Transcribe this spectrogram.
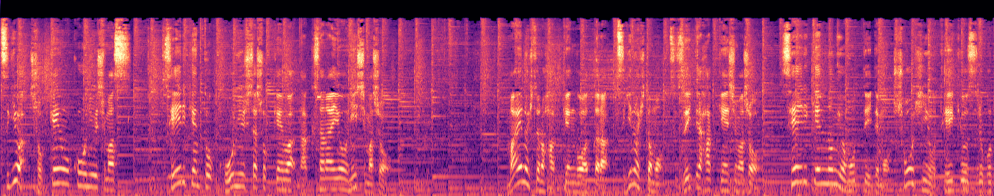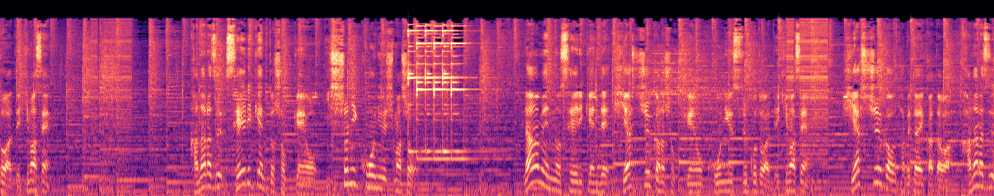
次は食券を購入します。整理券と購入した食券はなくさないようにしましょう。前の人の発見が終わったら次の人も続いて発見しましょう。整理券のみを持っていても商品を提供することはできません。必ず整理券と食券を一緒に購入しましょう。ラーメンの整理券で冷やし中華の食券を購入することはできません。冷やし中華を食べたい方は必ず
